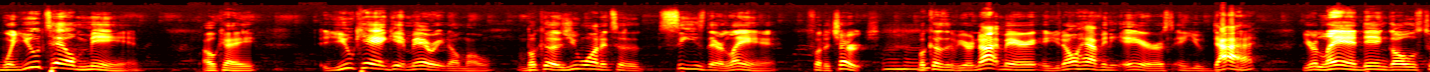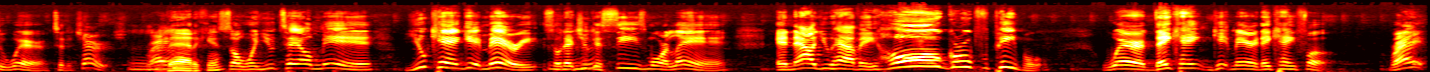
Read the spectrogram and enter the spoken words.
when you tell men, okay, you can't get married no more because you wanted to seize their land for the church. Mm-hmm. Because if you're not married and you don't have any heirs and you die, your land then goes to where? To the church, Mm-hmm. right? Vatican. So when you tell men you can't get married so that you Mm-hmm. can seize more land, and now you have a whole group of people where they can't get married, they can't fuck, right?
